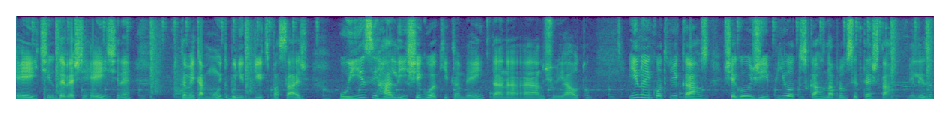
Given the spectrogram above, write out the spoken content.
8, o Deveste Hate, né? também tá muito bonito de passagem. O Easy Rally chegou aqui também, tá na, na Luxury Alto. E no encontro de carros chegou o Jeep e outros carros lá para você testar, beleza?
